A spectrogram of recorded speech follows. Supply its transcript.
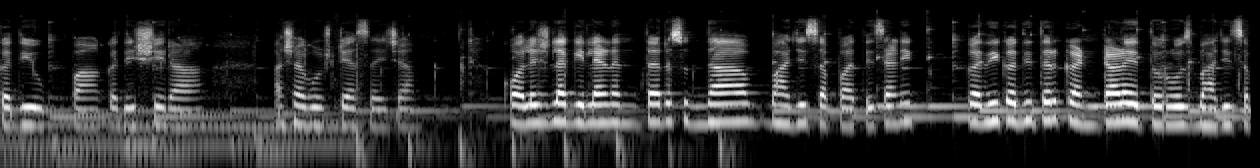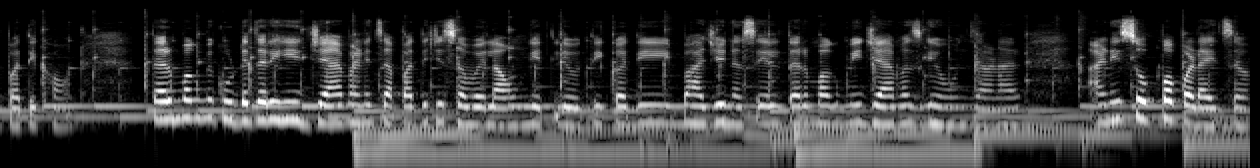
कधी उपमा कधी शिरा अशा गोष्टी असायच्या. कॉलेजला गेल्यानंतर सुद्धा भाजी चपातीच आणि कधी कधी तर कंटाळा येतो रोज भाजी चपाती खाऊन. तर मग मी कुठेतरी ही जॅम आणि चपातीची सवय लावून घेतली होती. कधी भाजी नसेल तर मग मी जॅमच घेऊन जाणार आणि सोपं पडायचं.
